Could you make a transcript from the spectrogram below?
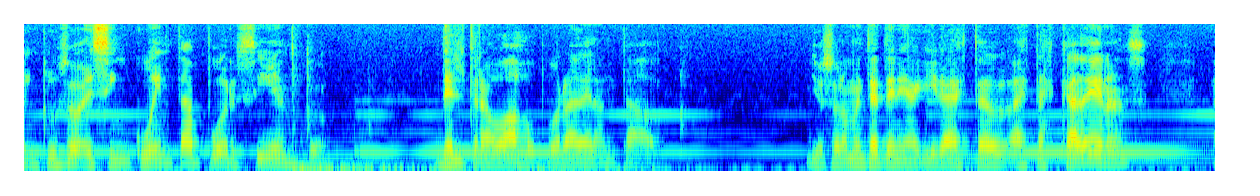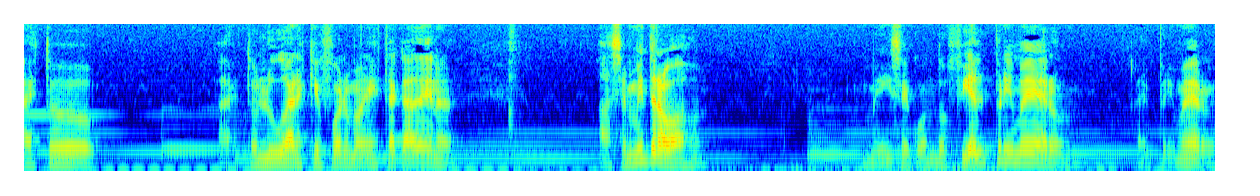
incluso el 50% del trabajo por adelantado. Yo solamente tenía que ir a, a estas cadenas, a estos, a estos lugares que forman esta cadena, a hacer mi trabajo. Me dice, cuando fui al primero, al primero,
